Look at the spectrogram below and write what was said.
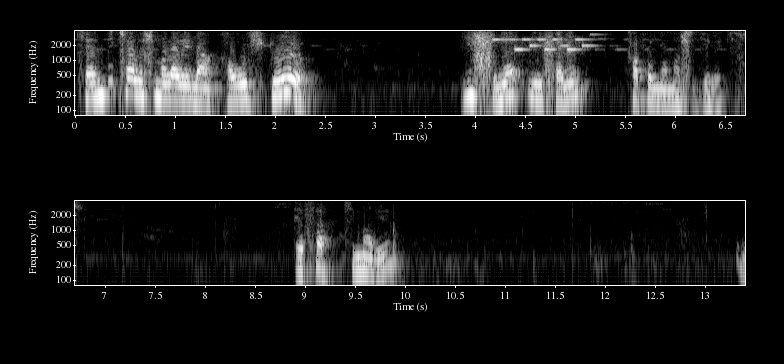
kendi çalışmalarıyla kavuştuğu hissine insanın kapılmaması gerekir. Efa kim arıyor? Ee,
